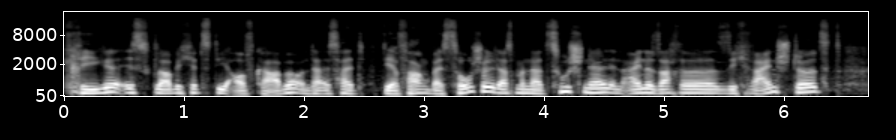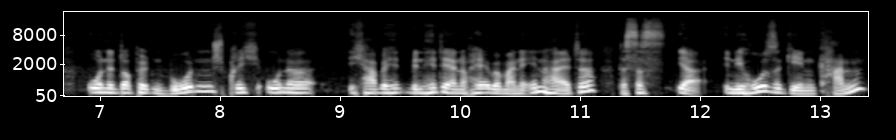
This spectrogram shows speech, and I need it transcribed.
kriege, ist, glaube ich, jetzt die Aufgabe. Und da ist halt die Erfahrung bei Social, dass man da zu schnell in eine Sache sich reinstürzt ohne doppelten Boden, sprich ohne ich habe, bin hinterher noch her über meine Inhalte, dass das ja in die Hose gehen kann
